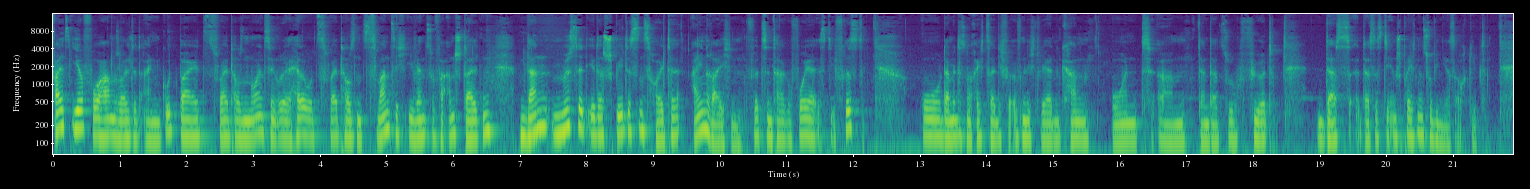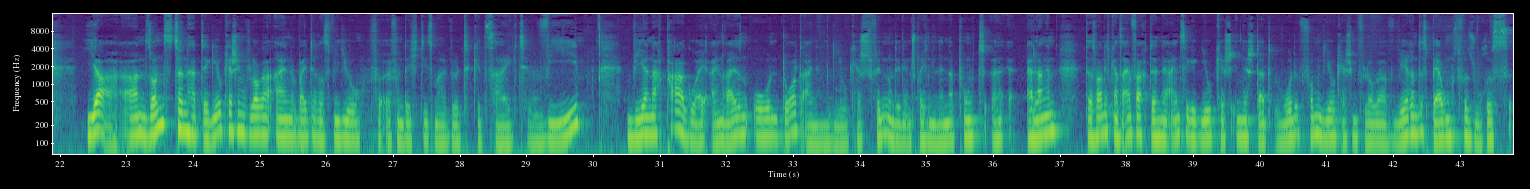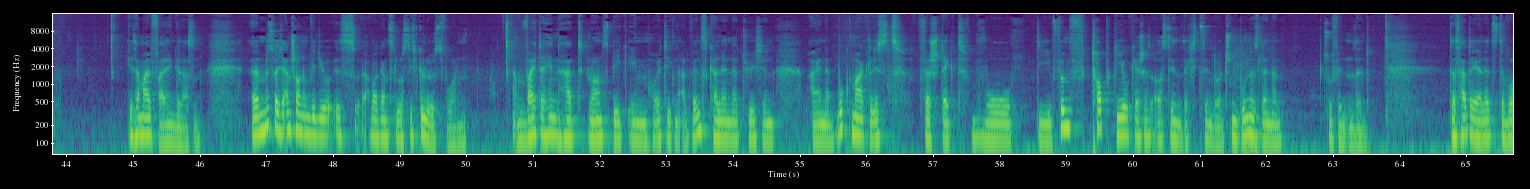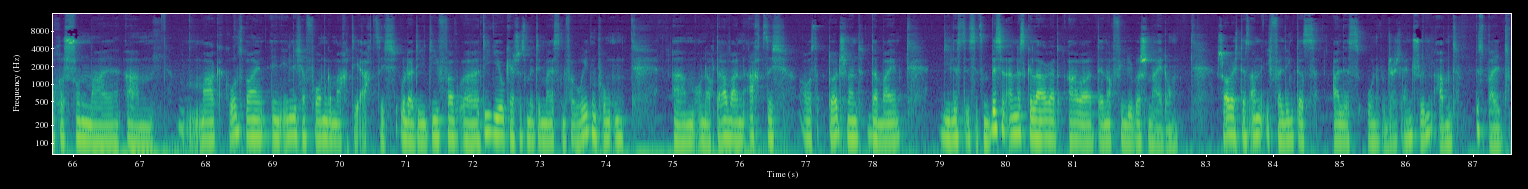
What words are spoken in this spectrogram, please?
Falls ihr vorhaben solltet, ein Goodbye 2019 oder Hello 2020 Event zu veranstalten, dann müsstet ihr das spätestens heute einreichen. 14 Tage vorher ist die Frist, oh, damit es noch rechtzeitig veröffentlicht werden kann und ähm, dann dazu führt, dass, dass es die entsprechenden Souvenirs auch gibt. Ja, ansonsten hat der Geocaching-Vlogger ein weiteres Video veröffentlicht. Diesmal wird gezeigt, wie wir nach Paraguay einreisen und dort einen Geocache finden und den entsprechenden Länderpunkt äh, erlangen. Das war nicht ganz einfach, denn der einzige Geocache in der Stadt wurde vom Geocaching-Vlogger während des Bergungsversuches, ich sag mal, fallen gelassen. Äh, müsst ihr euch anschauen im Video, ist aber ganz lustig gelöst worden. Weiterhin hat Groundspeak im heutigen Adventskalender-Türchen eine Bookmark-List versteckt, wo die fünf Top-Geocaches aus den 16 deutschen Bundesländern zu finden sind. Das hatte ja letzte Woche schon mal ähm, Marc Gronsbein in ähnlicher Form gemacht, die 80 oder die, die, äh, die Geocaches mit den meisten Favoritenpunkten. Ähm, und auch da waren 80 aus Deutschland dabei. Die Liste ist jetzt ein bisschen anders gelagert, aber dennoch viele Überschneidungen. Schaut euch das an, ich verlinke das alles und wünsche euch einen schönen Abend. Bis bald.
